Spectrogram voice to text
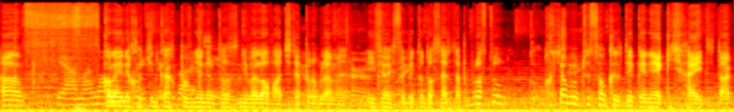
A w, kolejnych odcinkach powinienem to zniwelować, te problemy i wziąć sobie to do serca. Po prostu chciałbym czystą krytykę, nie jakiś hejt, tak?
